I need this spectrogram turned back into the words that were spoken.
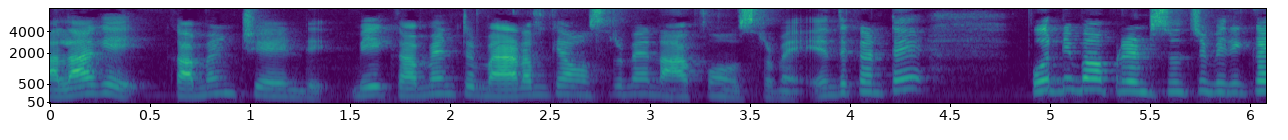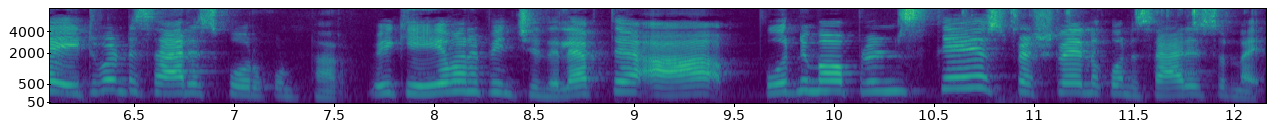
అలాగే కమెంట్ చేయండి. మీ కమెంట్ మేడంకి అవసరమే నాకు అవసరమే. ఎందుకంటే పూర్ణిమ ప్రింట్స్ నుంచి మీరు ఇంకా ఎటువంటి శారీస్ కోరుకుంటున్నారు? మీకు ఏమనిపించింది? లేకపోతే ఆ పూర్ణిమ ప్రింట్స్కే స్పెషల్ అయిన కొన్ని శారీస్ ఉన్నాయి.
